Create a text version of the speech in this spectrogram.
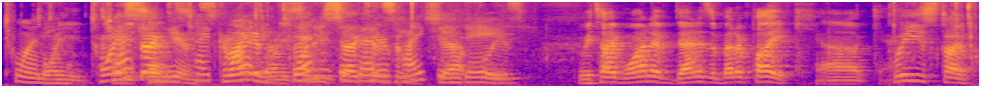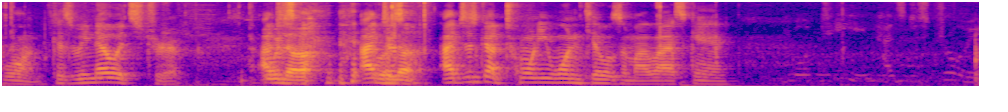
20. 20, 20 Chat seconds. type Can I get 20 Den is a better seconds in the pipe chat, Dave. please? We type one if Den is a better Pyke. Okay. Please type one, because we know it's true. I just, Uno. I just, Uno. I just got 21 kills in my last game. Your team has destroyed a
